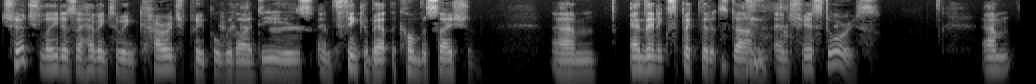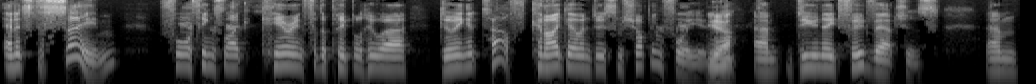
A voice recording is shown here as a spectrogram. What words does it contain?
church leaders are having to encourage people with ideas and think about the conversation, um, and then expect that it's done and share stories. Um, and it's the same for things like caring for the people who are doing it tough. Can I go and do some shopping for you? Yeah. Um, do you need food vouchers? Um,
